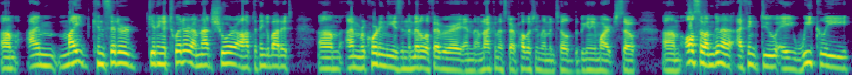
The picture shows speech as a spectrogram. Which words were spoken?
Um, I might consider getting a Twitter. I'm not sure. I'll have to think about it. Um, I'm recording these in the middle of February, and I'm not going to start publishing them until the beginning of March. So, um, also, I'm going to, I think, do a weekly,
